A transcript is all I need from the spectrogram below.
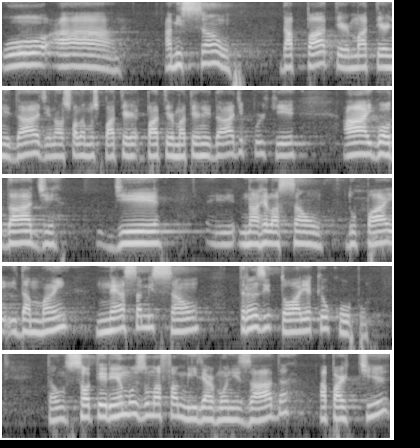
o, a, a missão da pater-maternidade, nós falamos pater-maternidade porque há igualdade de, na relação do pai e da mãe nessa missão transitória que ocupam. Então, só teremos uma família harmonizada a partir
